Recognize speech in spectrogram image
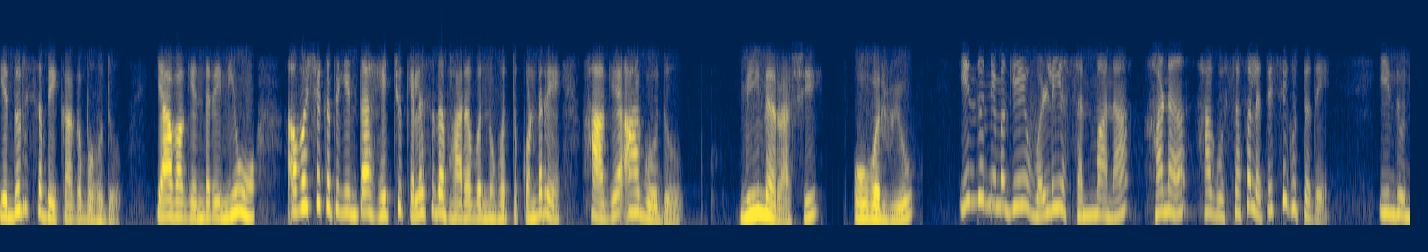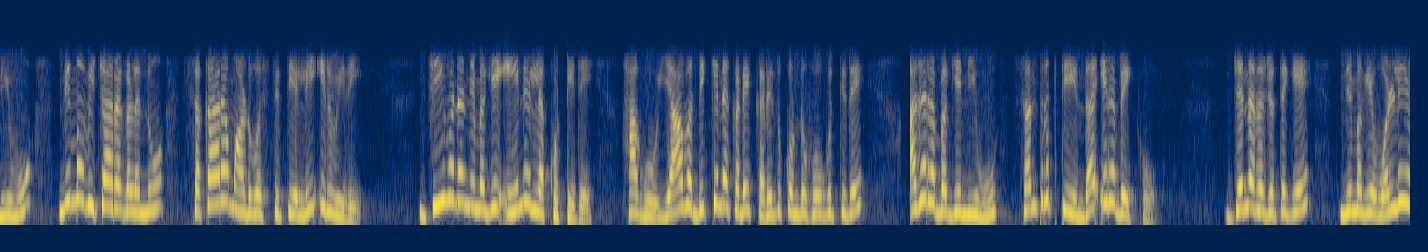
ಎದುರಿಸಬೇಕಾಗಬಹುದು. ಯಾವಾಗೆಂದರೆ ನೀವು ಅವಶ್ಯಕತೆಗಿಂತ ಹೆಚ್ಚು ಕೆಲಸದ ಭಾರವನ್ನು ಹೊತ್ತುಕೊಂಡರೆ ಹಾಗೆ ಆಗುವುದು ಮೀನರಾಶಿ ಓವರ್ವ್ಯೂ ಇಂದು ನಿಮಗೆ ಒಳ್ಳೆಯ ಸನ್ಮಾನ ಹಣ ಹಾಗೂ ಸಫಲತೆ ಸಿಗುತ್ತದೆ. ಇಂದು ನೀವು ನಿಮ್ಮ ವಿಚಾರಗಳನ್ನು ಸಕಾರ ಮಾಡುವ ಸ್ಥಿತಿಯಲ್ಲಿ ಇರುವಿರಿ. ಜೀವನ ನಿಮಗೆ ಏನೆಲ್ಲ ಕೊಟ್ಟಿದೆ ಹಾಗೂ ಯಾವ ದಿಕ್ಕಿನ ಕಡೆ ಕರೆದುಕೊಂಡು ಹೋಗುತ್ತಿದೆ, ಅದರ ಬಗ್ಗೆ ನೀವು ಸಂತೃಪ್ತಿಯಿಂದ ಇರಬೇಕು. ಜನರ ಜೊತೆಗೆ ನಿಮಗೆ ಒಳ್ಳೆಯ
